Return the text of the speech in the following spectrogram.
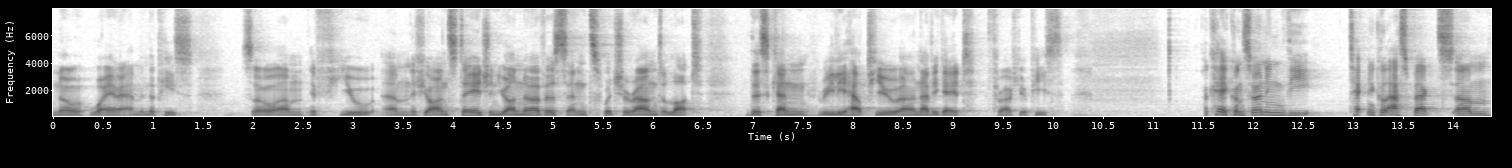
know where I am in the piece. So um, if you um, if you're on stage and you are nervous and switch around a lot, this can really help you uh, navigate throughout your piece. Okay, concerning the technical aspects, um,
